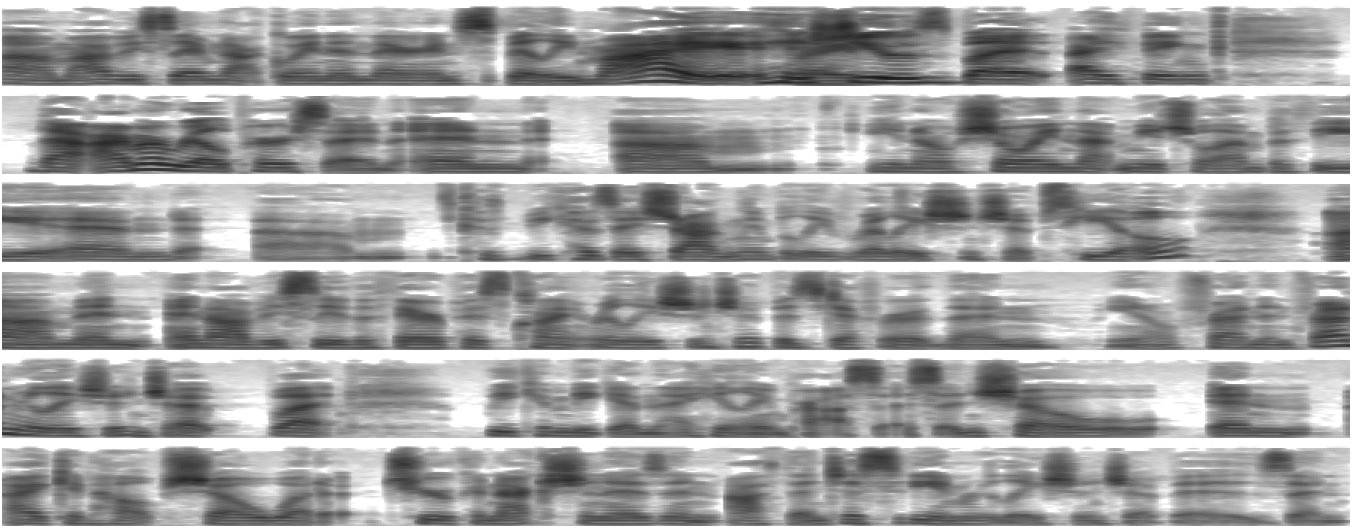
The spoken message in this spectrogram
um, obviously I'm not going in there and spilling my issues, but I think that I'm a real person and um, you know showing that mutual empathy and because because I strongly believe relationships heal. Um, and and obviously the therapist client relationship is different than you know friend and friend relationship but we can begin that healing process and show and I can help show what true connection is and authenticity in relationship is. And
